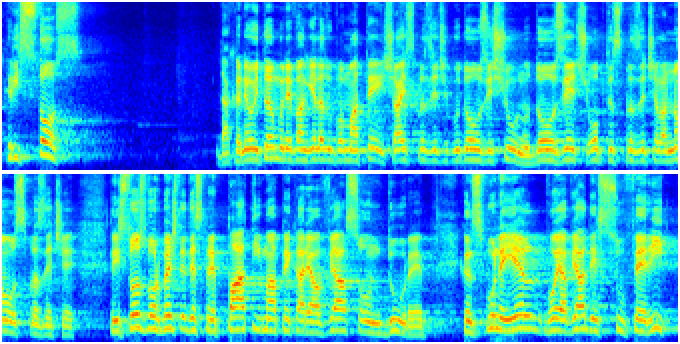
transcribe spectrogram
Hristos dacă ne uităm în Evanghelia după Matei 16 cu 21, 20, 18 la 19, Hristos vorbește despre patima pe care avea să o îndure. Când spune El, voi avea de suferit,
